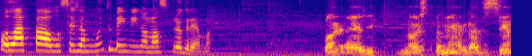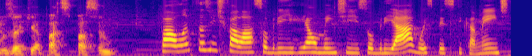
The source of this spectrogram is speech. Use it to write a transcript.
Olá, Paulo, seja muito bem-vindo ao nosso programa. Olá, Eli. Nós também agradecemos aqui a participação. Paulo, antes da gente falar sobre realmente sobre água especificamente,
